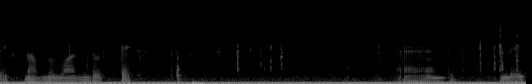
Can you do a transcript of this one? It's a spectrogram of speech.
text number one dot text and let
